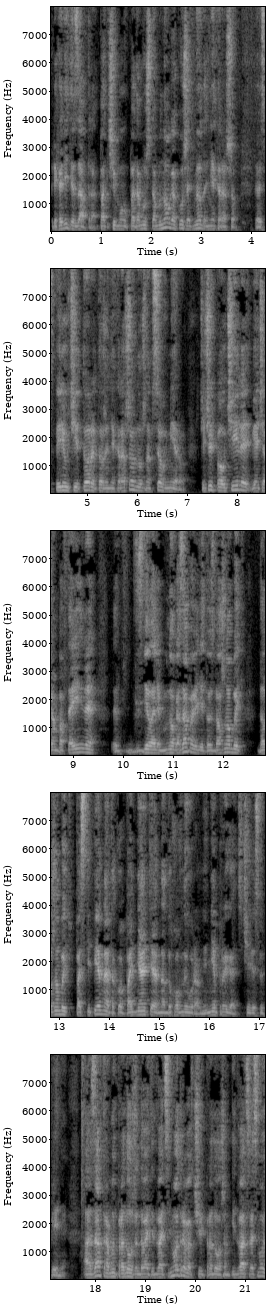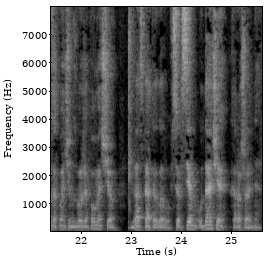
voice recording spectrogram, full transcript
Приходите завтра. Почему? Потому что много кушать меда нехорошо. То есть переучить Торы тоже нехорошо, нужно все в меру. Чуть-чуть поучили, вечером повторили, сделали много заповедей, то есть должно быть, должно быть постепенное такое поднятие на духовный уровень, не прыгать через ступени. А завтра мы продолжим, давайте 27 отрывок, чуть продолжим, и 28 закончим с Божьей помощью, 25 главу. Все, всем удачи, хорошего дня.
